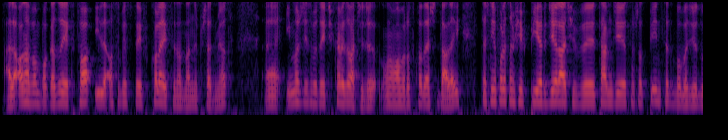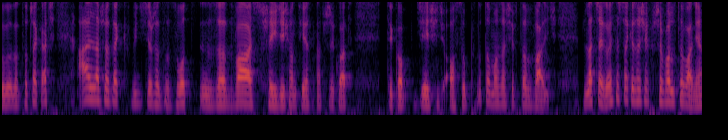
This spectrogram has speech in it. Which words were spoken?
ale ona Wam pokazuje, kto, ile osób jest tutaj w kolejce na dany przedmiot i możecie sobie tutaj ciekawie zobaczyć, że ona Wam rozkłada jeszcze dalej. Też nie polecam się wpierdzielać w tam, gdzie jest na przykład 500, bo będzie długo na to czekać, ale na przykład jak widzicie, że za, złot, za 2,60 jest na przykład tylko 10 osób, no to można się w to wwalić. Dlaczego? Jest też takie coś jak przewalutowanie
